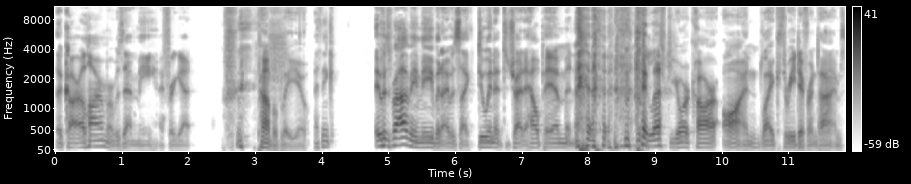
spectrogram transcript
the car alarm, or was that me? I forget. Probably you. I think it was probably me, but I was like doing it to try to help him. And I left your car on like three different times.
